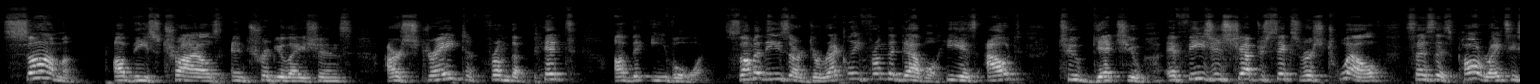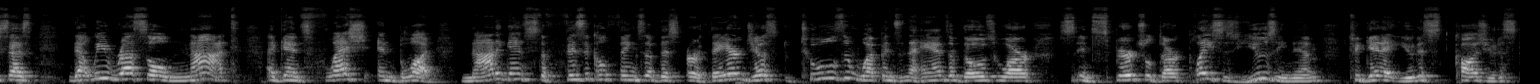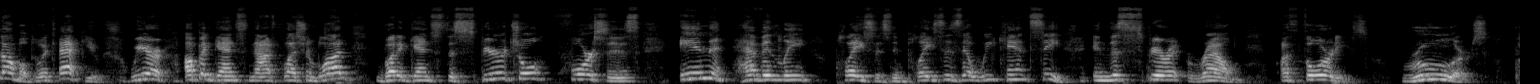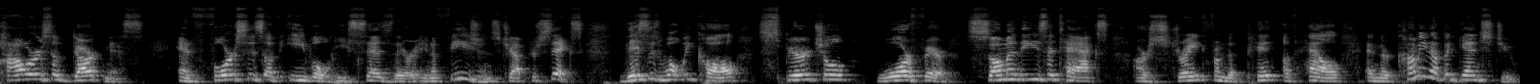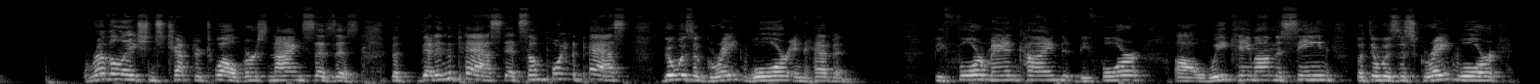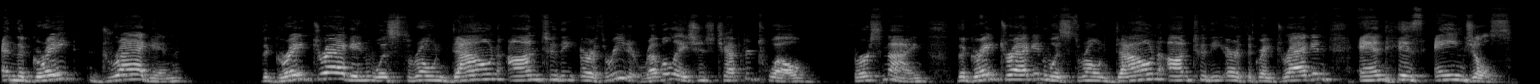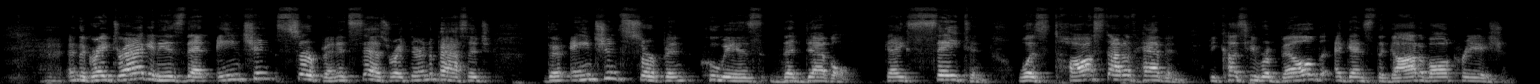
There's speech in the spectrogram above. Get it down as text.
some of these trials and tribulations are straight from the pit of the evil one. Some of these are directly from the devil. He is out to get you. Ephesians chapter 6 verse 12 says this. Paul writes, he says, that we wrestle not against flesh and blood, not against the physical things of this earth. They are just tools and weapons in the hands of those who are in spiritual dark places, using them to get at you, to cause you to stumble, to attack you. We are up against not flesh and blood, but against the spiritual forces in heavenly places, in places that we can't see, in the spirit realm. Authorities, rulers, powers of darkness, and forces of evil, he says there in Ephesians chapter 6. This is what we call spiritual warfare. Some of these attacks are straight from the pit of hell, and they're coming up against you. Revelations chapter 12, verse 9 says this that, that in the past, at some point in the past, there was a great war in heaven. Before mankind, before uh, we came on the scene, but there was this great war, and the great dragon, the great dragon was thrown down onto the earth. Read it, Revelations chapter 12, verse 9 the great dragon was thrown down onto the earth the great dragon and his angels and the great dragon is that ancient serpent, it says right there in the passage, the ancient serpent who is the devil. Okay, Satan was tossed out of heaven because he rebelled against the God of all creation.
